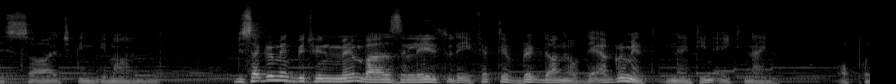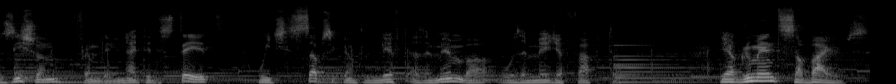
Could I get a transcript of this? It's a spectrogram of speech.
the surge in demand. Disagreement between members led to the effective breakdown of the agreement in 1989. Opposition from the United States which subsequently left as a member, was a major factor. The agreement survives,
